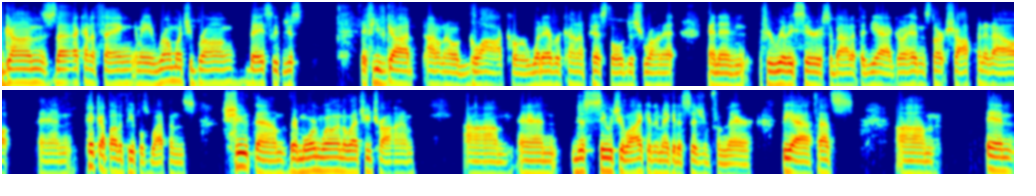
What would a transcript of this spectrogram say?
guns, that kind of thing. I mean, run what you brung. Basically, just if you've got I don't know a Glock or whatever kind of pistol, just run it. And then if you're really serious about it, then yeah, go ahead and start shopping it out and pick up other people's weapons, shoot them. They're more than willing to let you try them, um, and just see what you like and then make a decision from there. But yeah, that's um, and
